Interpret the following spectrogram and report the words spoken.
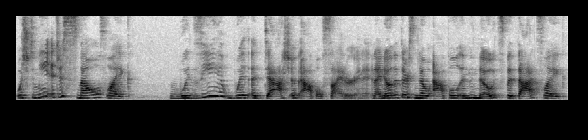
Which to me, it just smells like woodsy with a dash of apple cider in it. And I know that there's no apple in the notes, but that's like,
